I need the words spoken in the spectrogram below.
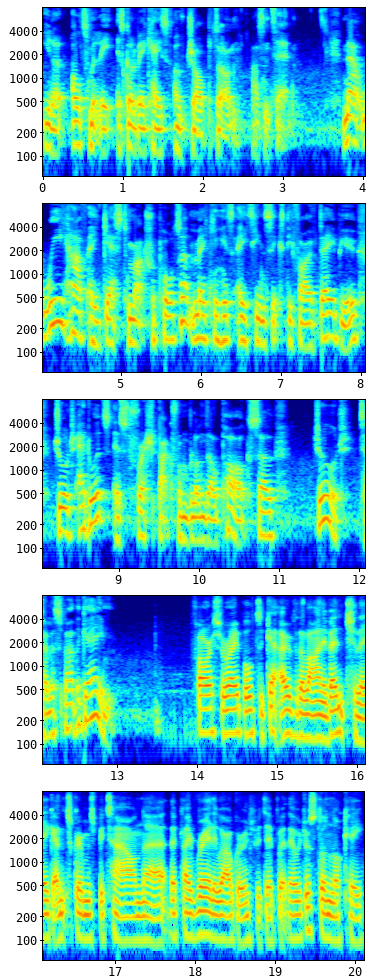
you know, ultimately it's got to be a case of job done, hasn't it? Now, we have a guest match reporter making his 1865 debut. George Edwards is fresh back from Blundell Park. So, George, tell us about the game. Forest were able to get over the line eventually against Grimsby Town. Uh, they played really well, Grimsby did, but they were just unlucky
